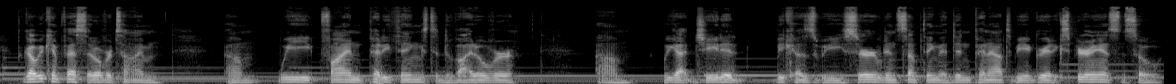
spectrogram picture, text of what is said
But God, we confess that over time, um, we find petty things to divide over. Um, we got jaded because we served in something that didn't pan out to be a great experience, and so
